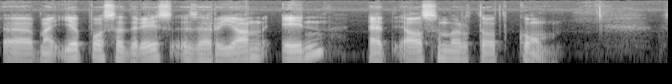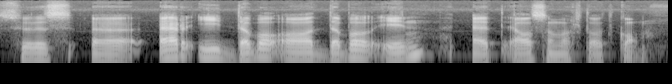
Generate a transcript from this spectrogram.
uh, my e-posadres is rian@elsemer.com. So dis uh R I A A N @elsemer.com.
